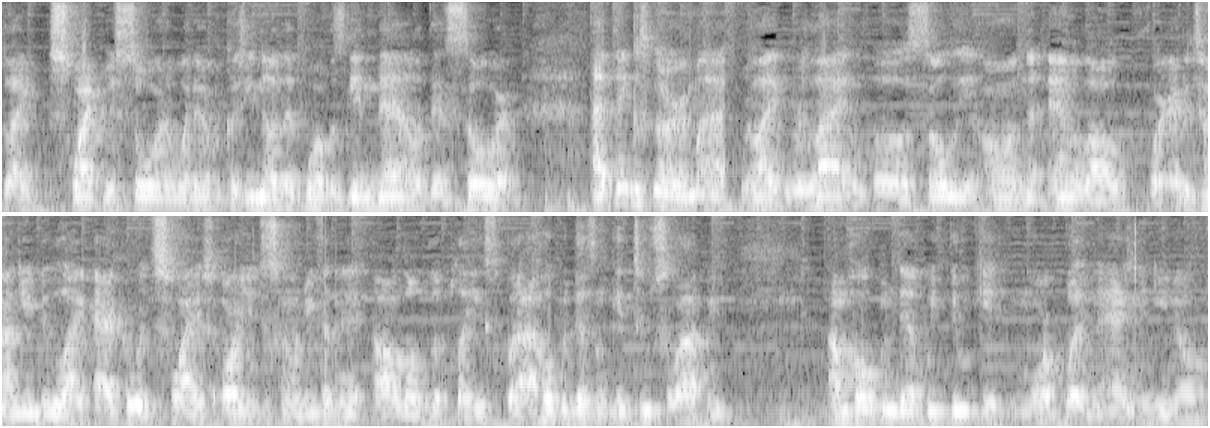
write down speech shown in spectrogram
like swipe your sword or whatever, because you know that boy was getting down with that sword. I think it's gonna remind like rely uh, solely on the analog for every time you do like accurate swipes, or you're just gonna be putting it all over the place. But I hope it doesn't get too sloppy. I'm hoping that we do get more button action, you know.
